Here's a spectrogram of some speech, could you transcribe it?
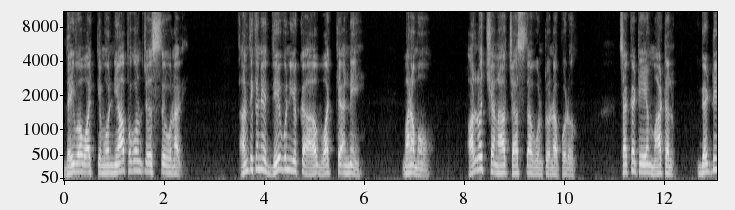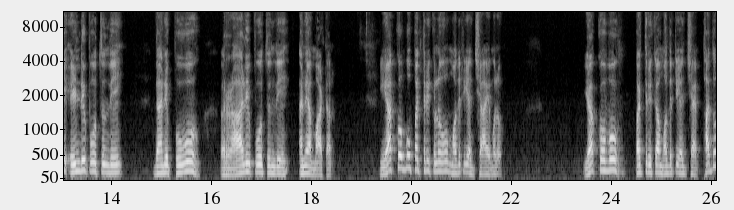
దైవవాక్యము జ్ఞాపకం చేస్తూ ఉన్నది. అందుకనే దేవుని యొక్క వాక్యాన్ని మనము ఆలోచన చేస్తూ ఉంటున్నప్పుడు చక్కటి మాటలు. గడ్డి ఎండిపోతుంది దాని పువ్వు రాలిపోతుంది అనే మాటలు. యాకోబు పత్రికలో మొదటి అధ్యాయములో. యాకోబు పత్రిక మొదటి అధ్యాయం పదో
